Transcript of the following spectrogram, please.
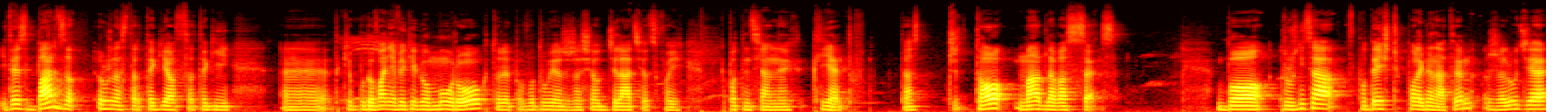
I to jest bardzo różna strategia od strategii e, takiego budowania wielkiego muru, który powoduje, że się oddzielacie od swoich potencjalnych klientów. Teraz, czy to ma dla Was sens? Bo różnica w podejściu polega na tym, że ludzie,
